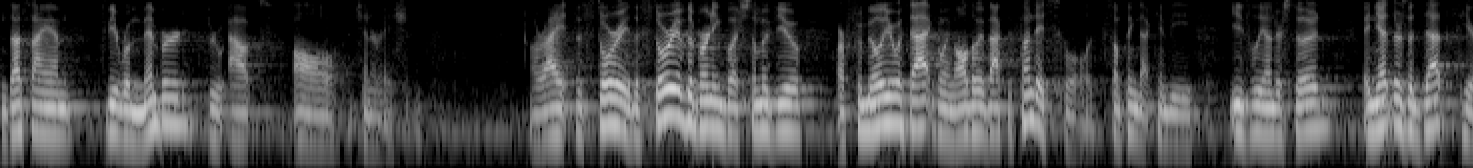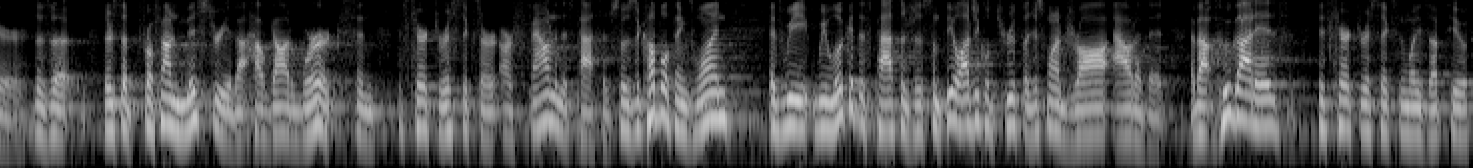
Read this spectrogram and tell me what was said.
and thus I am to be remembered throughout all generations. All right, the story, the story of the burning bush. Some of you are familiar with that, going all the way back to Sunday school. It's something that can be easily understood. And yet there's a depth here. There's a, there's a profound mystery about how God works, and his characteristics are, are found in this passage. So there's a couple of things. One, as we, we look at this passage, there's some theological truths I just want to draw out of it about who God is, his characteristics, and what he's up to.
